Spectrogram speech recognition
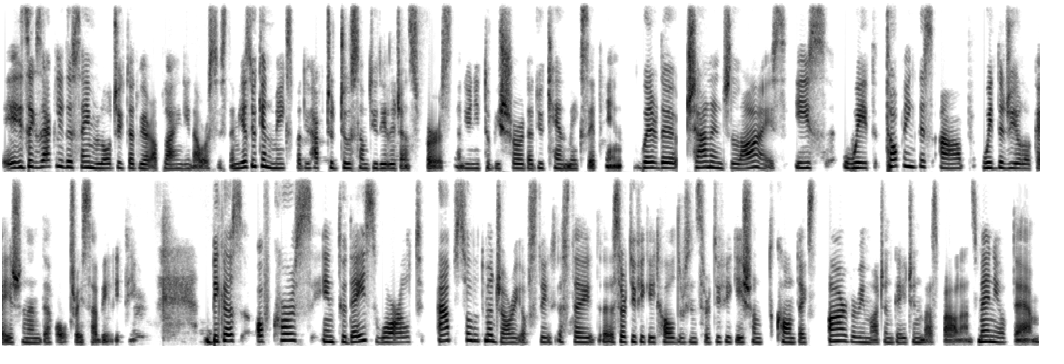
It's exactly the same logic that we are applying in our system. Yes, you can mix, but you have to do some due diligence first, and you need to be sure that you can mix it in. Where the challenge lies is with topping this up with the geolocation and the whole traceability. Because, of course, in today's world, absolute majority of state, state uh, certificate holders in certification context are very much engaged in mass balance. Many of them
